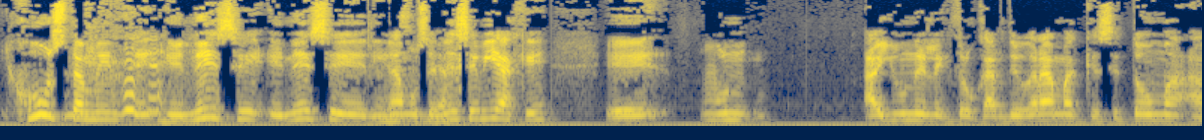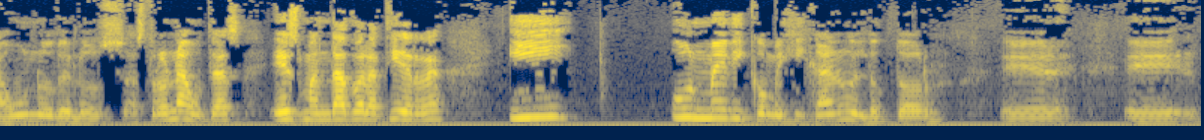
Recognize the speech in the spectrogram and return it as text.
y justamente en ese en ese digamos en ese viaje, eh, un, hay un electrocardiograma que se toma a uno de los astronautas, es mandado a la Tierra y un médico mexicano, el doctor eh, eh,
